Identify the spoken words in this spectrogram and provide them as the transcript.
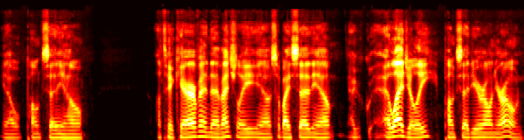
you know, Punk said, you know, I'll take care of it. And eventually, you know, somebody said, you know, allegedly, Punk said, you're on your own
